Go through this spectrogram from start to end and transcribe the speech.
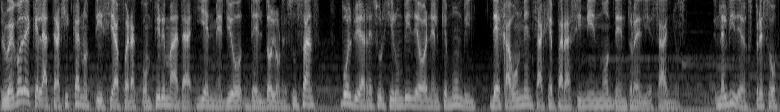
Luego de que la trágica noticia fuera confirmada y en medio del dolor de sus fans, volvió a resurgir un video en el que Moonbin dejaba un mensaje para sí mismo dentro de 10 años. En el video expresó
